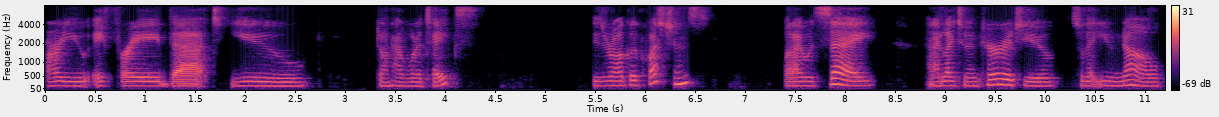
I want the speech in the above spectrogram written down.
Are you afraid that you don't have what it takes? These are all good questions. But I would say, and I'd like to encourage you so that you know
